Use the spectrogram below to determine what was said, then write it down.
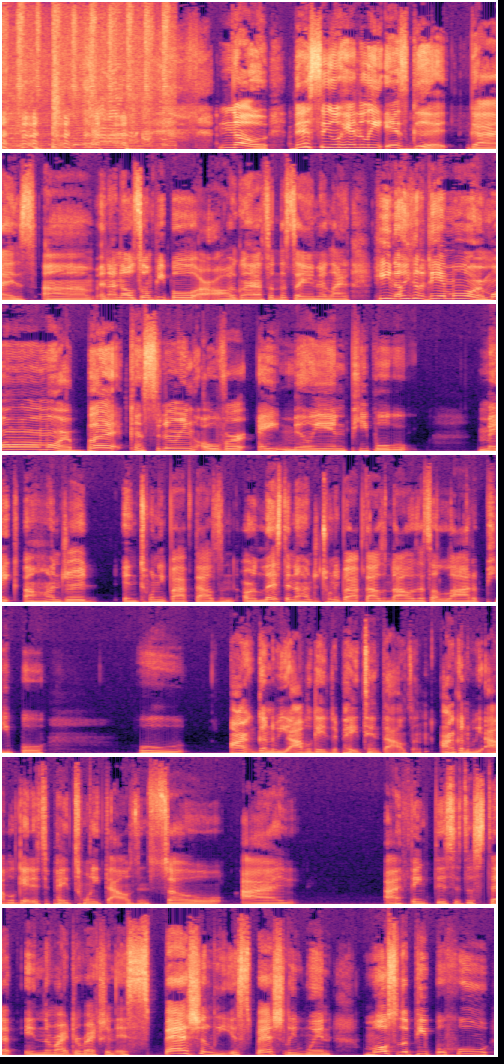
no, this single handedly is good, guys. Um, and I know some people are always gonna have something to say, and they're like, "He know he could have did more, more, more, more, more." But considering over eight million people make a hundred and twenty five thousand or less than one hundred twenty five thousand dollars, that's a lot of people who aren't going to be obligated to pay 10,000 aren't going to be obligated to pay 20,000 so i i think this is a step in the right direction especially especially when most of the people who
